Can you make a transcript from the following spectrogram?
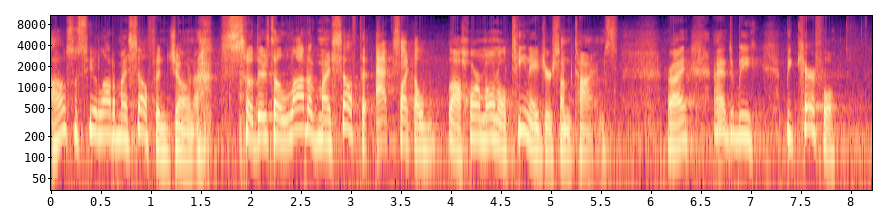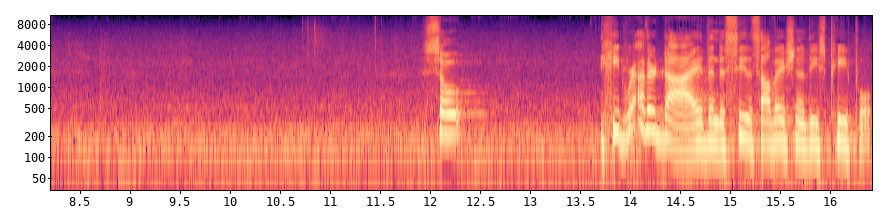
I also see a lot of myself in Jonah. So there's a lot of myself that acts like a, a hormonal teenager sometimes, right? I have to be, be careful. So he'd rather die than to see the salvation of these people.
